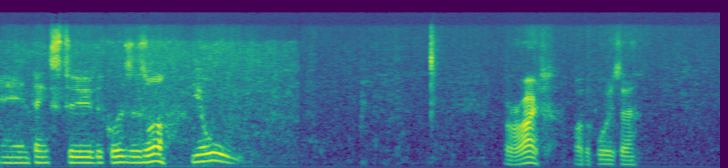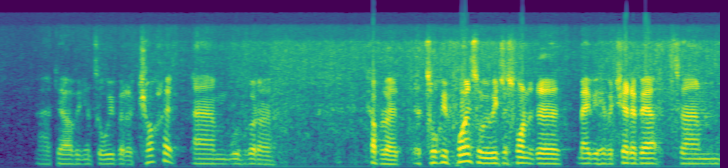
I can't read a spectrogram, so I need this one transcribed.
And thanks to the quiz as well. Yo. All right. While the boys are uh, delving into a wee bit of chocolate, um, we've got a couple of uh, talking points. So we just wanted to maybe have a chat about um,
